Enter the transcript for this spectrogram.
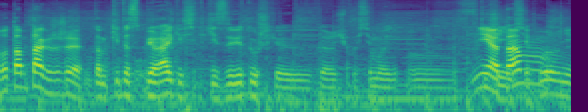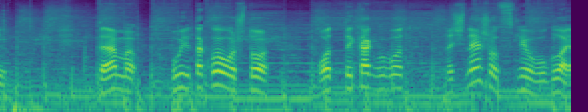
но там также Там какие-то спиральки, все такие завитушки, короче, по всему э, Не, там- всех уровней. там э, будет такое вот, что вот ты как бы вот начинаешь вот с левого угла,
